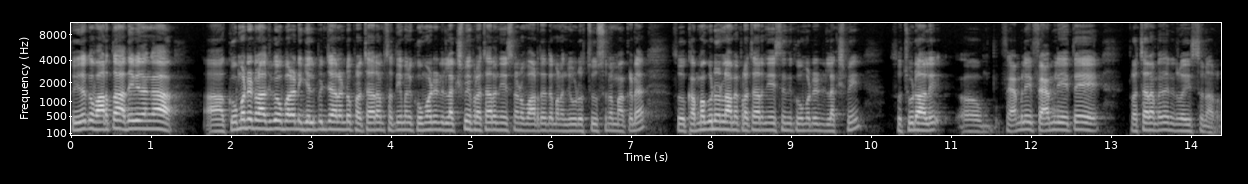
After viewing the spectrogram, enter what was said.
సో ఇదొక వార్త. అదేవిధంగా కోమటిరెడ్డి రాజగోపాలని గెలిపించాలంటూ ప్రచారం సతీమణి కోమటిరెడ్డి లక్ష్మి ప్రచారం చేసిన వార్త అయితే మనం చూడ చూస్తున్నాం అక్కడ. సో కమ్మగూడెంలో ఆమె ప్రచారం చేసింది కోమటిరెడ్డి లక్ష్మి. సో చూడాలి. ఫ్యామిలీ ఫ్యామిలీ అయితే ప్రచారం అయితే నిర్వహిస్తున్నారు.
